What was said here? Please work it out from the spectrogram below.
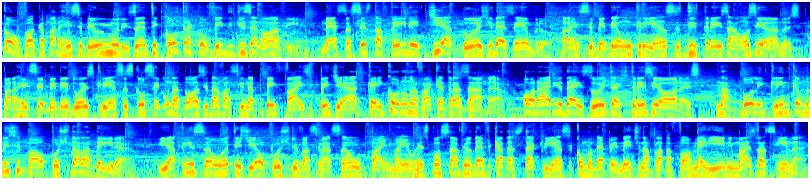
convoca para receber o imunizante contra a Covid-19. Nesta sexta-feira, dia 2 de dezembro, para receber D1 crianças de 3 a 11 anos, para receber D2 crianças com segunda dose da vacina Pfizer pediátrica e Coronavac atrasada. Horário das 8 às 13 horas, na Policlínica Municipal Posto da Ladeira. E atenção, antes de ir ao posto de vacinação, o pai mãe ou responsável deve cadastrar a criança como dependente na plataforma RN Mais Vacina.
